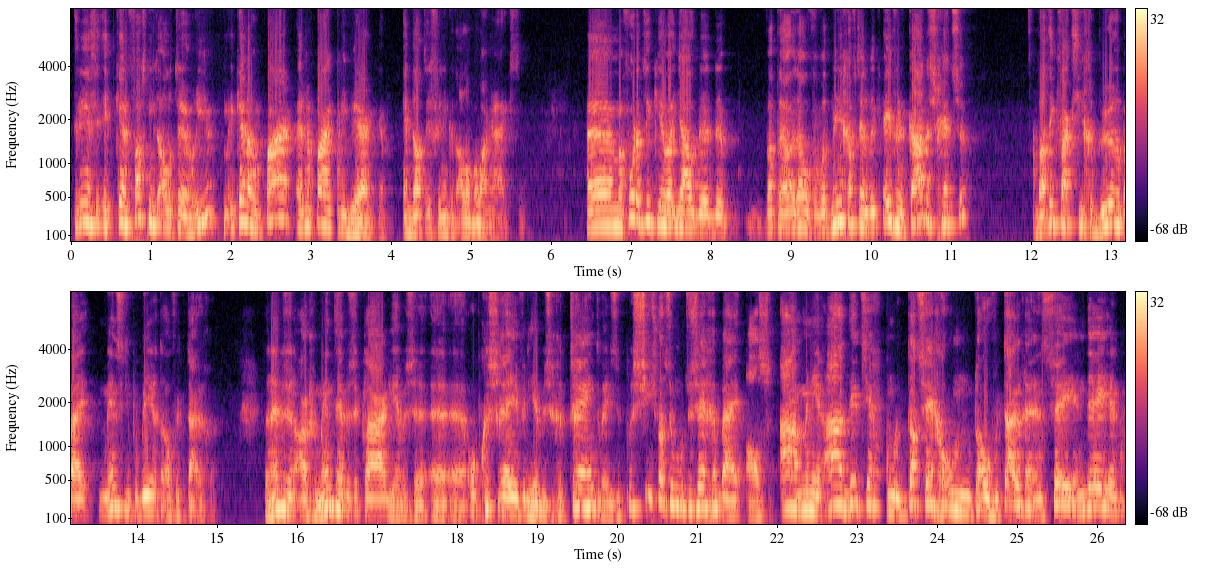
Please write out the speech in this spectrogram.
ten eerste, ik ken vast niet alle theorieën, maar ik ken er een paar en een paar die werken. En dat is, vind ik, het allerbelangrijkste. Eh, maar voordat ik jou de, de, wat erover wat meer ga vertellen, wil ik even een kader schetsen. Wat ik vaak zie gebeuren bij mensen die proberen te overtuigen. Dan hebben ze een argument hebben ze klaar, die hebben ze eh, eh, opgeschreven, die hebben ze getraind, dan weten ze precies wat ze moeten zeggen bij als A, meneer A dit zegt, dan moet ik dat zeggen om te overtuigen en C en D en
